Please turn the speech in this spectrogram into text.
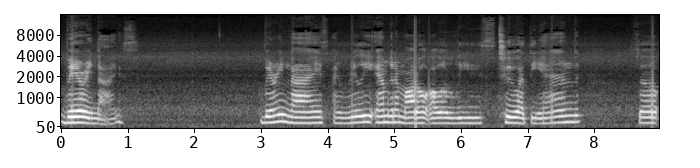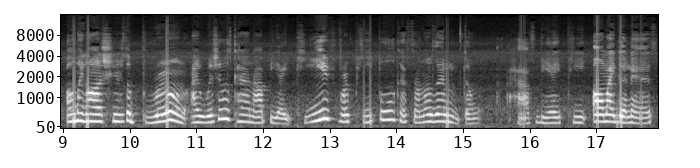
very nice. very nice. I really am gonna model all of these two at the end. So, oh my gosh, here's the broom. I wish it was kind of not VIP for people because some of them don't have VIP. Oh my goodness.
